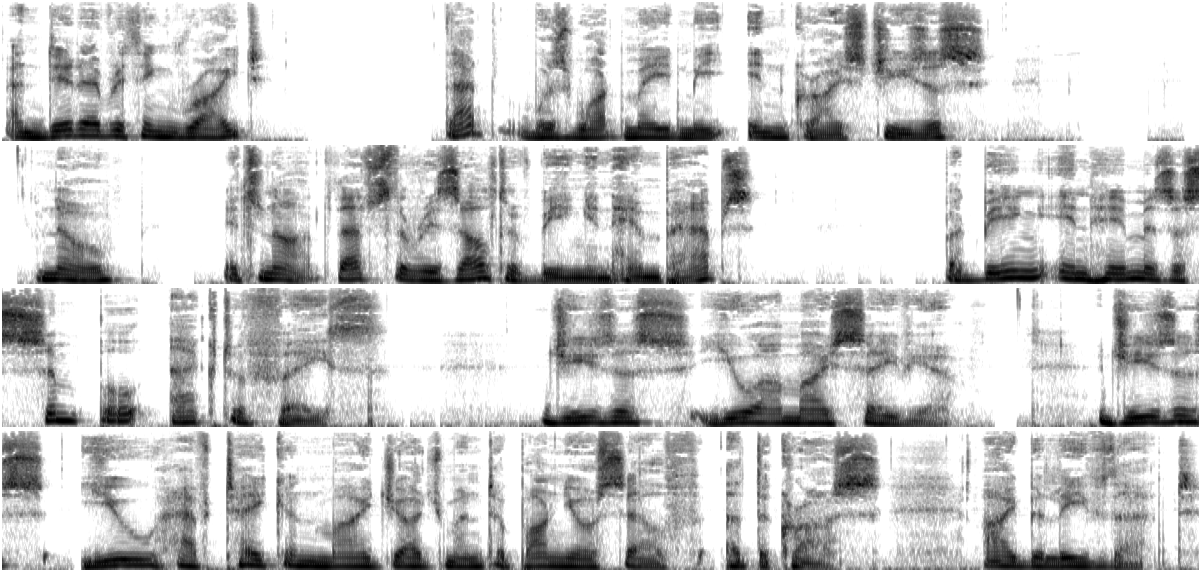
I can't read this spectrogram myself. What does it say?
and did everything right. That was what made me in Christ Jesus. No, it's not. That's the result of being in Him, perhaps. But being in Him is a simple act of faith. Jesus, you are my Saviour. Jesus, you have taken my judgment upon yourself at the cross. I believe that.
